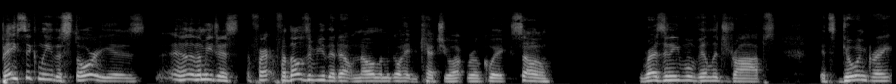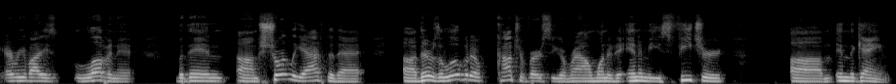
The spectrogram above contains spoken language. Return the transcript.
basically the story is. Let me just for for those of you that don't know, let me go ahead and catch you up real quick. So, Resident Evil Village drops. It's doing great. Everybody's loving it. But then um, shortly after that, uh, there was a little bit of controversy around one of the enemies featured um, in the game,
